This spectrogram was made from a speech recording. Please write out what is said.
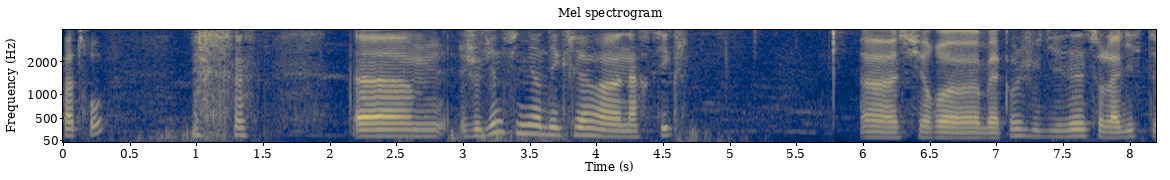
pas trop. Je viens de finir d'écrire un article sur, bah, comme je vous disais, sur la liste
